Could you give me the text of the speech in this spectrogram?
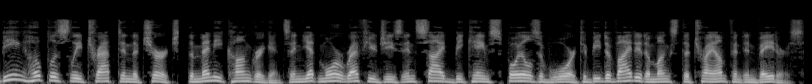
Being hopelessly trapped in the church, the many congregants and yet more refugees inside became spoils of war to be divided amongst the triumphant invaders.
